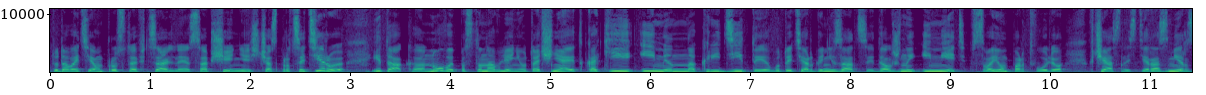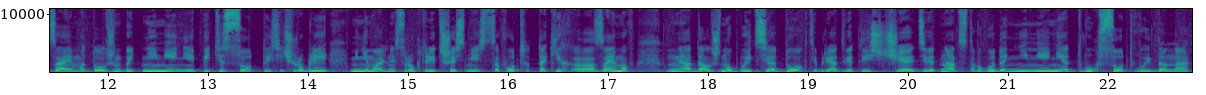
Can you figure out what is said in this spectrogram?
то давайте я вам просто официальное сообщение сейчас процитирую. Итак, новое постановление уточняет, какие именно кредиты вот эти организации должны иметь в своем портфолио. В частности, размер займа должен быть не менее 500 тысяч рублей, минимальный срок 36 месяцев. Вот таких займов должно быть до октября 2000 2019 года не менее 200 выдано.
